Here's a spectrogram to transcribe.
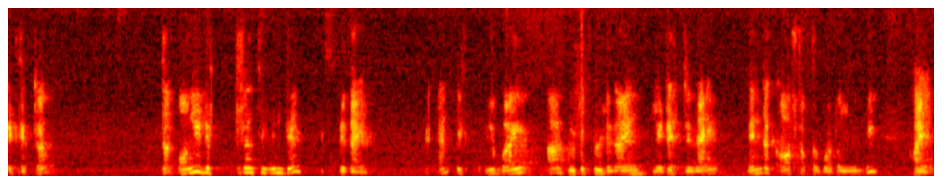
etc. The only difference is in their design. And if you buy a beautiful design, latest design, then the cost of the bottle will be higher.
